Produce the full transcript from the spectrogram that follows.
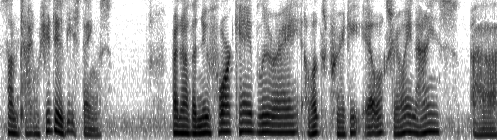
sometimes you do these things. But no, the new 4K Blu-ray, it looks pretty. It looks really nice. Uh,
